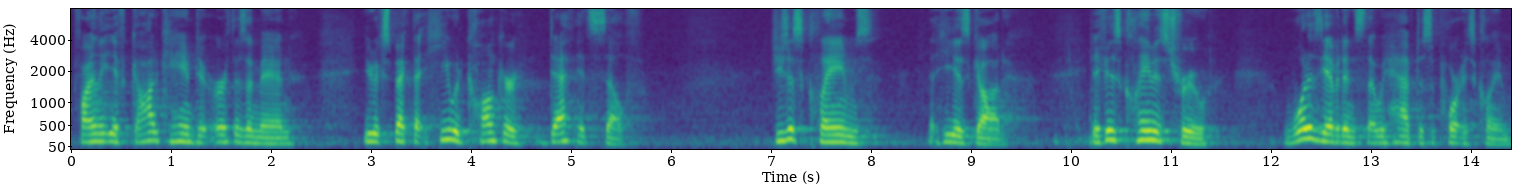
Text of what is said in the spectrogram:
Finally, if God came to earth as a man, you'd expect that he would conquer death itself. Jesus claims that he is God. If his claim is true, what is the evidence that we have to support his claim?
